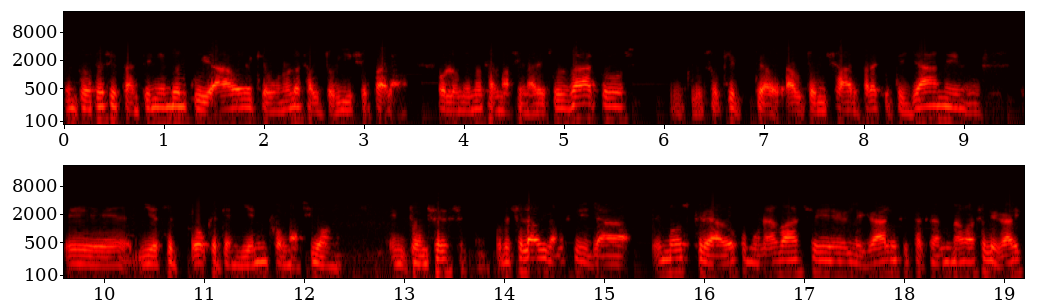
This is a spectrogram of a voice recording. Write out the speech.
entonces están teniendo el cuidado de que uno los autorice para por lo menos almacenar esos datos, incluso que te autorizar para que te llamen eh, y ese, o que te envíen información. Entonces, por ese lado, digamos que ya hemos creado como una base legal, o se está creando una base legal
